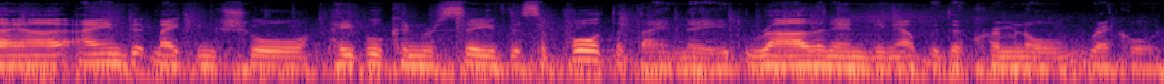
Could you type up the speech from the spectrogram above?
They are aimed at making sure people can receive the support that they need rather than ending up with a criminal record.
